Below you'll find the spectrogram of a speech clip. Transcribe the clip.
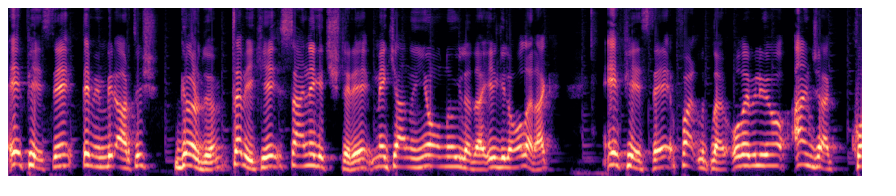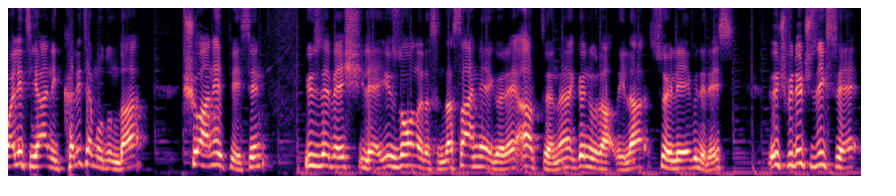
FPS'te demin bir artış gördüm. Tabii ki sahne geçişleri mekanın yoğunluğuyla da ilgili olarak FPS'te farklılıklar olabiliyor. Ancak quality yani kalite modunda şu an FPS'in %5 ile %10 arasında sahneye göre arttığını gönül rahatlığıyla söyleyebiliriz. 3300X ve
